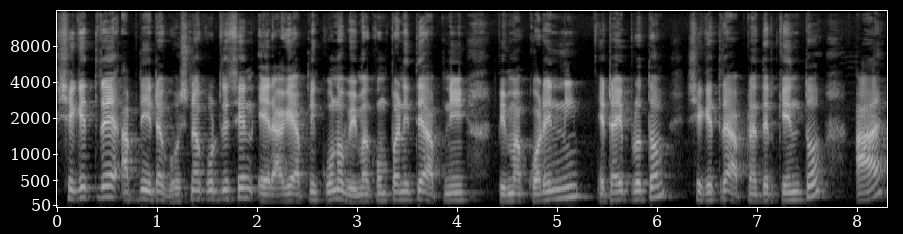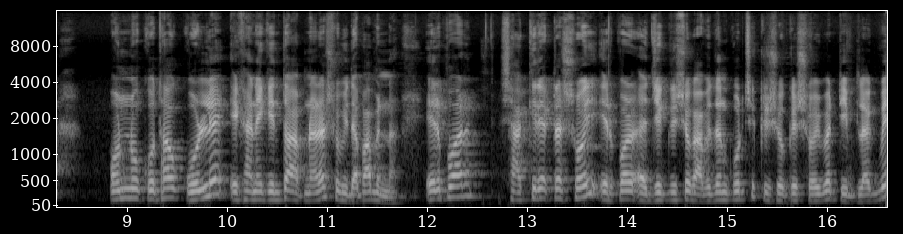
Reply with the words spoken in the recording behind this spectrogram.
সেক্ষেত্রে আপনি এটা ঘোষণা করতেছেন, এর আগে আপনি কোনো বিমা কোম্পানিতে আপনি বিমা করেননি, এটাই প্রথম, সেক্ষেত্রে আপনাদের কিন্তু আর অন্য কোথাও করলে এখানে কিন্তু আপনারা সুবিধা পাবেন না। এরপর সাক্ষীর একটা সই, এরপর যে কৃষক আবেদন করছে, কৃষকের সই বা টিপ লাগবে।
